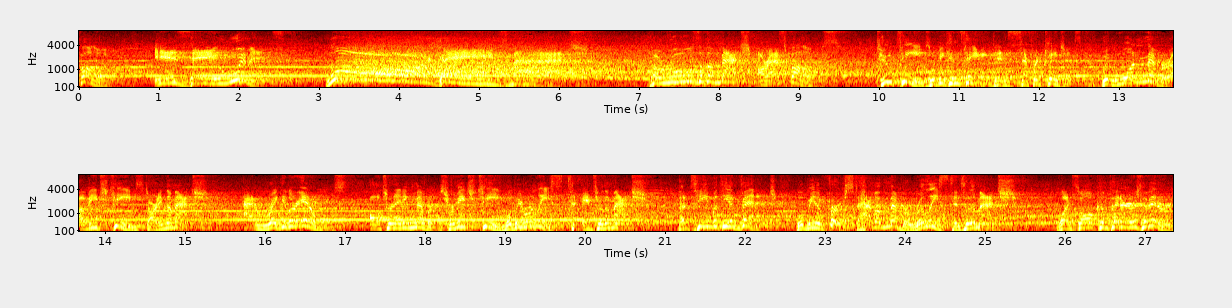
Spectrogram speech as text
following is a women's War Games match. The rules of the match are as follows. Two teams will be contained in separate cages, with one member of each team starting the match. At regular intervals, alternating members from each team will be released to enter the match. The team with the advantage will be the first to have a member released into the match. Once all competitors have entered,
